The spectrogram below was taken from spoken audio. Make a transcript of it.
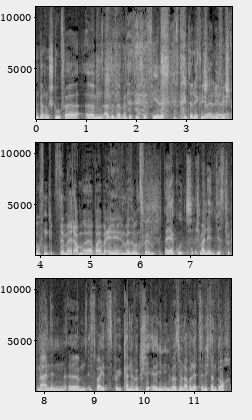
unteren Stufe. Ähm, also da wird jetzt nicht so viel wie, viel, intellektuelle... wie viele Stufen gibt es denn bei, Ram, äh, bei, bei Alien-Invasionsfilmen? Naja gut, ich meine, den District 9, den ähm, ist zwar jetzt wirklich keine wirkliche Alien-Invasion, aber letztendlich dann doch.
